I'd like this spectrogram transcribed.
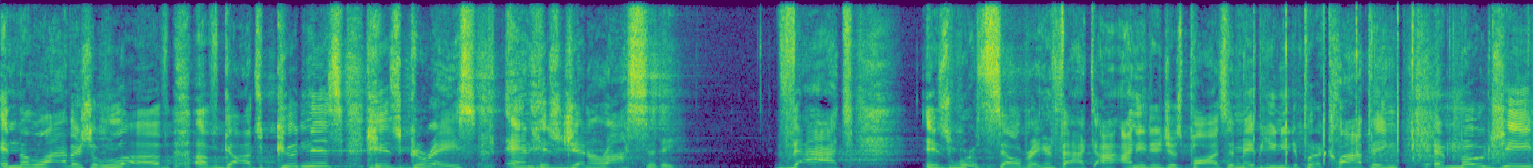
in the lavish love of God's goodness, His grace, and His generosity. That is worth celebrating. In fact, I, I, need to just pause and maybe you need to put a clapping emoji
